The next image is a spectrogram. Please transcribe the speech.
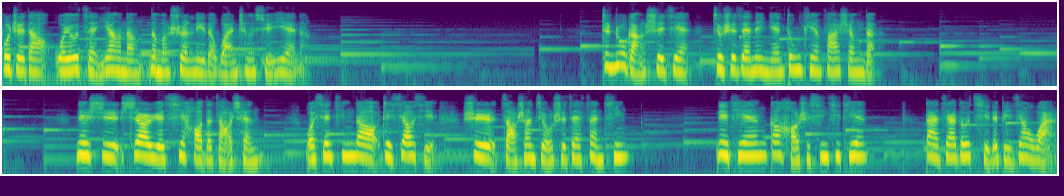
不知道我又怎样能那么顺利地完成学业呢？珍珠港事件就是在那年冬天发生的。那是十二月七号的早晨，我先听到这消息是早上九时在饭厅。那天刚好是星期天，大家都起得比较晚。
